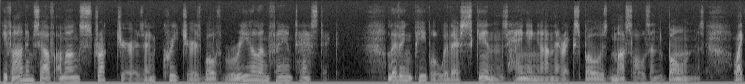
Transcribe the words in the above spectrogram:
he found himself among structures and creatures both real and fantastic. Living people with their skins hanging on their exposed muscles and bones, like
